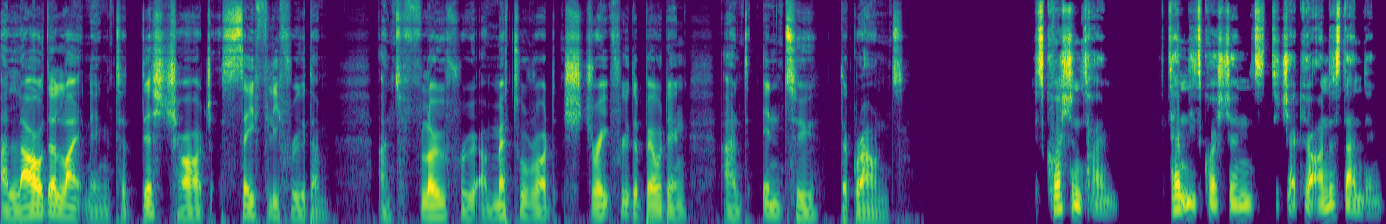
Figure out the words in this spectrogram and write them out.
allow the lightning to discharge safely through them and to flow through a metal rod straight through the building and into the ground. It's question time. Attempt these questions to check your understanding.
